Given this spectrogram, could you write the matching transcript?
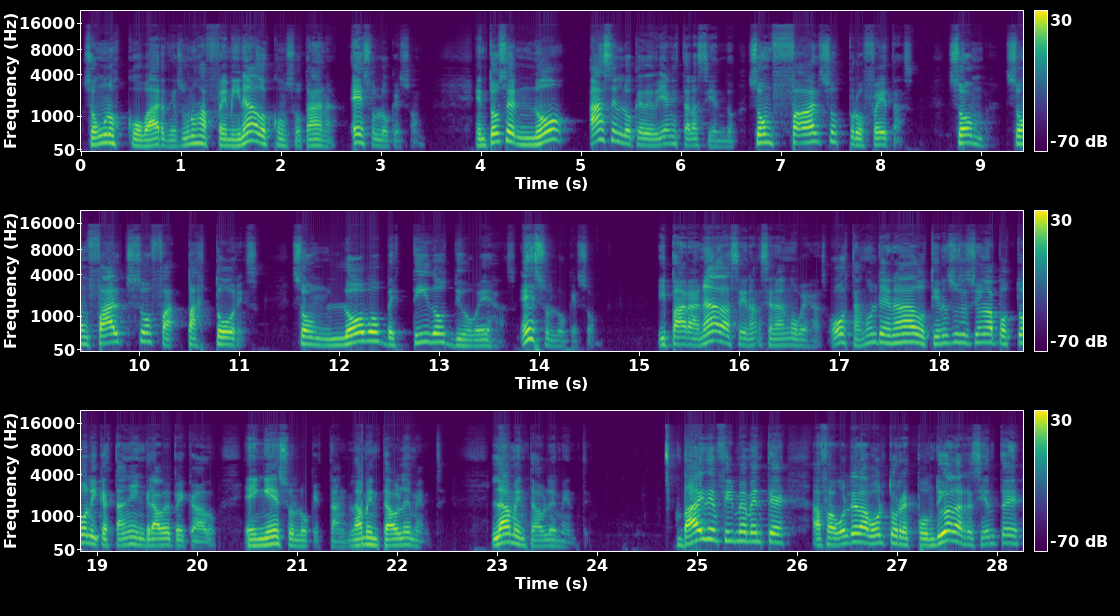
Son unos cobardes, unos afeminados con sotana. Eso es lo que son. Entonces no hacen lo que deberían estar haciendo. Son falsos profetas. Son, son falsos pastores. Son lobos vestidos de ovejas. Eso es lo que son. Y para nada serán, ovejas. Oh, están ordenados, tienen sucesión apostólica, están en grave pecado. En eso es lo que están, lamentablemente. Lamentablemente. Biden firmemente a favor del aborto respondió a la reciente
